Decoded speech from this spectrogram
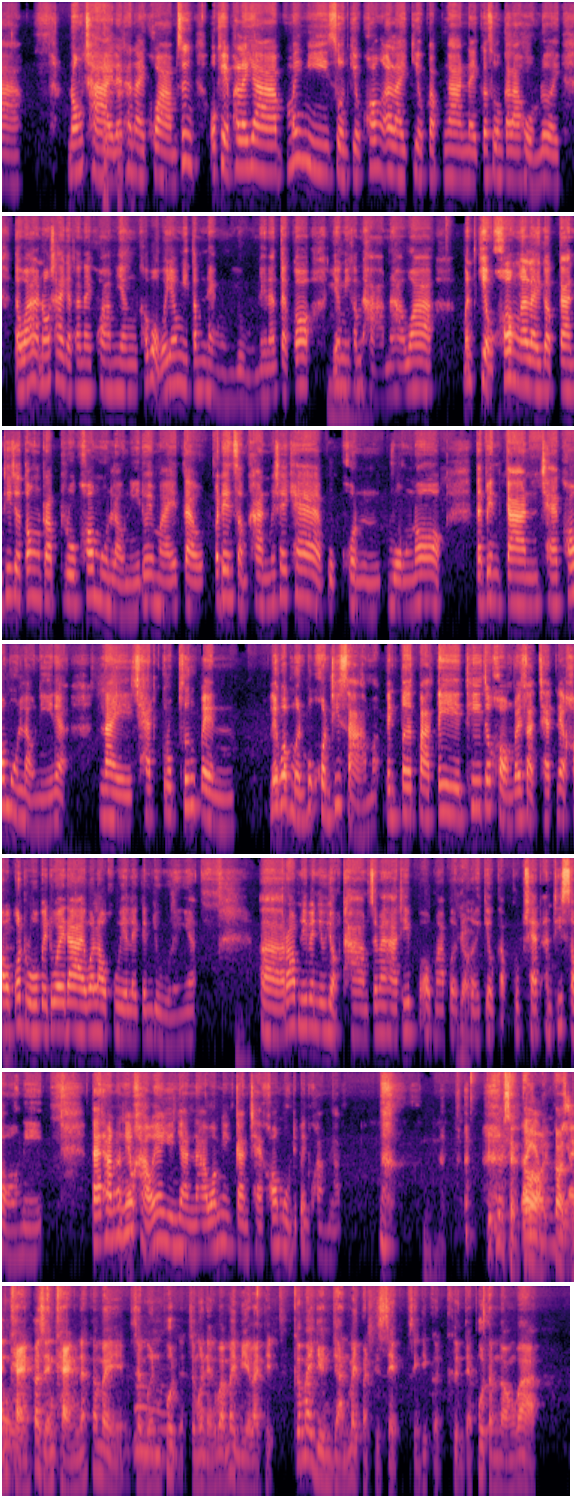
น้องชายและทนายความ ซึ่งโอเคภรรยาไม่มีส่วนเกี่ยวข้องอะไรเกี่ยวกับงานในกระทรวงกลาโหมเลย แต่ว่าน้องชายกับทนายความยังเขาบอกว่ายังมีตำแหน่งอยู่ในนั้น แต่ก็ยังมีคำถามนะคะว่ามันเกี่ยวข้องอะไรกับการที่จะต้องรับรู้ข้อมูลเหล่านี้ด้วยไหม แต่ประเด็นสำคัญไม่ใช่แค่บุคคลวงนอก แต่เป็นการแชร์ข้อมูลเหล่านี้เนี่ยในแชทกรุ๊ปซึ่งเป็น เรียกว่าเหมือนบุคคลที่สามอะเป็นเติร์ดปาร์ตี้ที่เจ้าของบริษัทแชทเนี่ยเขาก็รู้ไปด้วยได้ว่าเราคุยอะไรกันอยู่อะไรเงี้ยอารอบนี้เป็นนิวยอร์กไทม์ใช่ไหมคะที่ออกมาเปิดเผยเกี่ยวกับกลุ่มแชทอันที่สองนี้ แต่ทางทางเนียบข่าวก็ยังยืนยันนะคะว่ามีการแชร์ข้อมูลที่เป็นความลับพิทเฮกเซตก็ก็ยังก็เสียงแข็งก็เสียงแข็งนะก็ไม่เสมือนอืมพูดเสมือนอย่างว่าไม่มีอะไรผิด ก็ไม่ยืนยันไม่ปฏิเสธสิ่งที่เกิดขึ้น แต่พูดทำนองว่า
